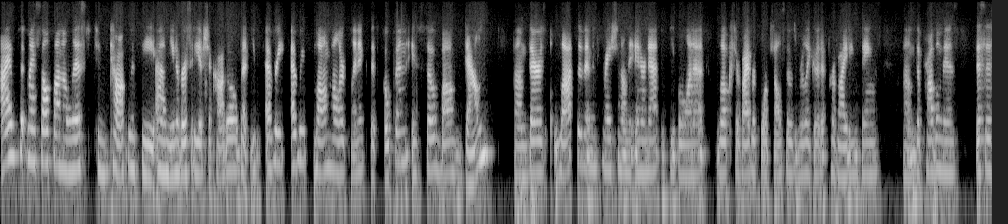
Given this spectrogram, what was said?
I've put myself on a list to talk with the um, University of Chicago, but every every long hauler clinic that's open is so bogged down. Um, there's lots of information on the internet if people want to look. Survivor Corps also is really good at providing things. Um, the problem is this is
